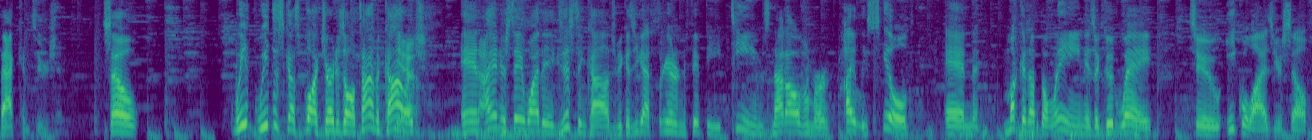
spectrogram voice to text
back contusion. So we we discuss block charges all the time in college. And I understand why they exist in college because you got 350 teams. Not all of them are highly skilled, and mucking up the lane is a good way to equalize yourself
